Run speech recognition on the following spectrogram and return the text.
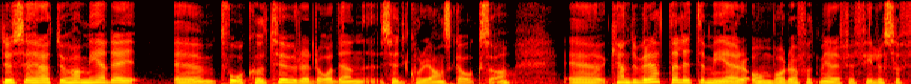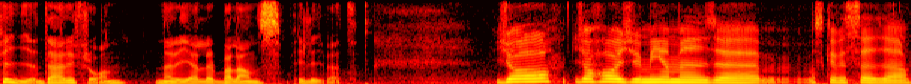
Du säger att du har med dig två kulturer då, den sydkoreanska också. Eh, kan du berätta lite mer om vad du har fått med dig för filosofi därifrån när det gäller balans i livet? Ja, jag har ju med mig, eh, vad ska vi säga,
